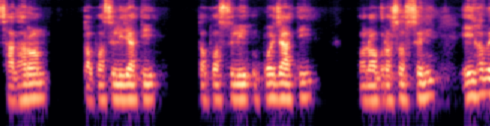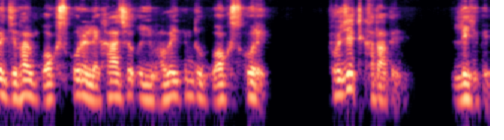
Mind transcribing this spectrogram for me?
সাধারণ তপশিলি জাতি তপশিলি উপজাতি, অনগ্রসর শ্রেণি, এইভাবে যেভাবে বক্স করে লেখা আছে, ওইভাবেই কিন্তু বক্স করে প্রজেক্ট খাতাতে লিখবে।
